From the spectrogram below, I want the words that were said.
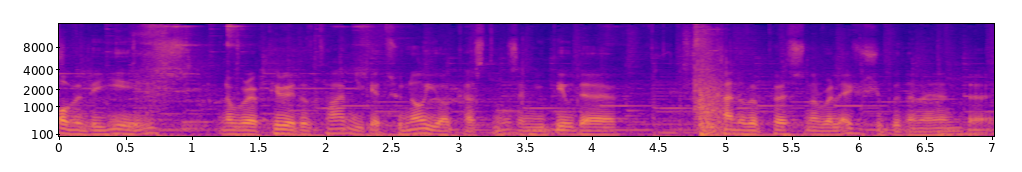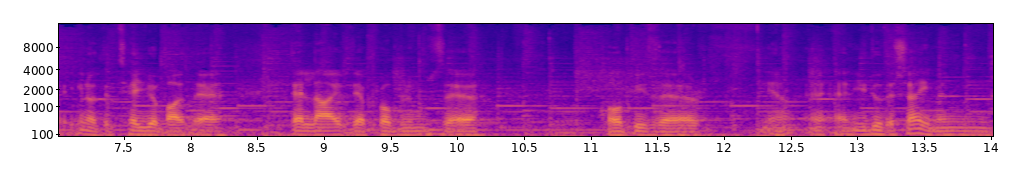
over the years and over a period of time, you get to know your customers and you build a kind of a personal relationship with them, and uh, you know they tell you about their their life, their problems, their hobbies, their you know, and, and you do the same, and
